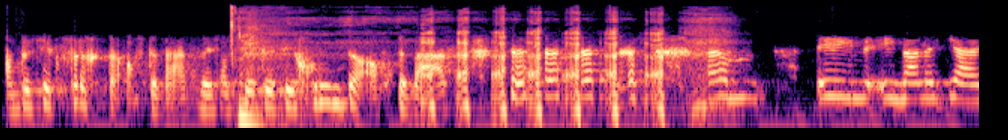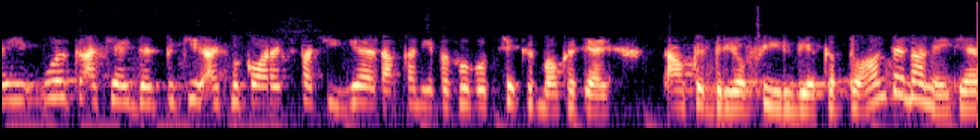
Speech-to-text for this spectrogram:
amper seker vrugte af te werk, net as ek sê groente af te werk. Ehm um, En en dan het jy ook as jy dit bietjie uitmekaar uitspasieer, dan kan jy byvoorbeeld seker maak dat jy elke 3 of 4 weke plant en dan het jy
